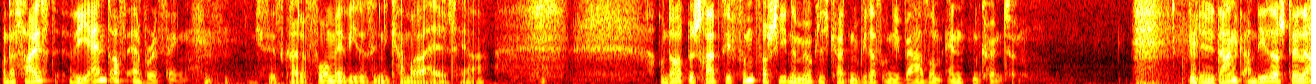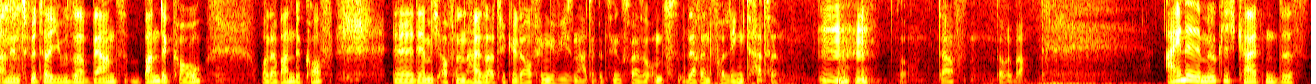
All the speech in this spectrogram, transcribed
Und das heißt The End of Everything. Ich sehe es gerade vor mir, wie sie es in die Kamera hält, ja. Und dort beschreibt sie fünf verschiedene Möglichkeiten, wie das Universum enden könnte. Vielen Dank an dieser Stelle an den Twitter-User Bernd Bandekow oder Bandekow, äh, der mich auf einen Heise-Artikel darauf hingewiesen hatte, beziehungsweise uns darin verlinkt hatte. So, darf, darüber. Eine der Möglichkeiten des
